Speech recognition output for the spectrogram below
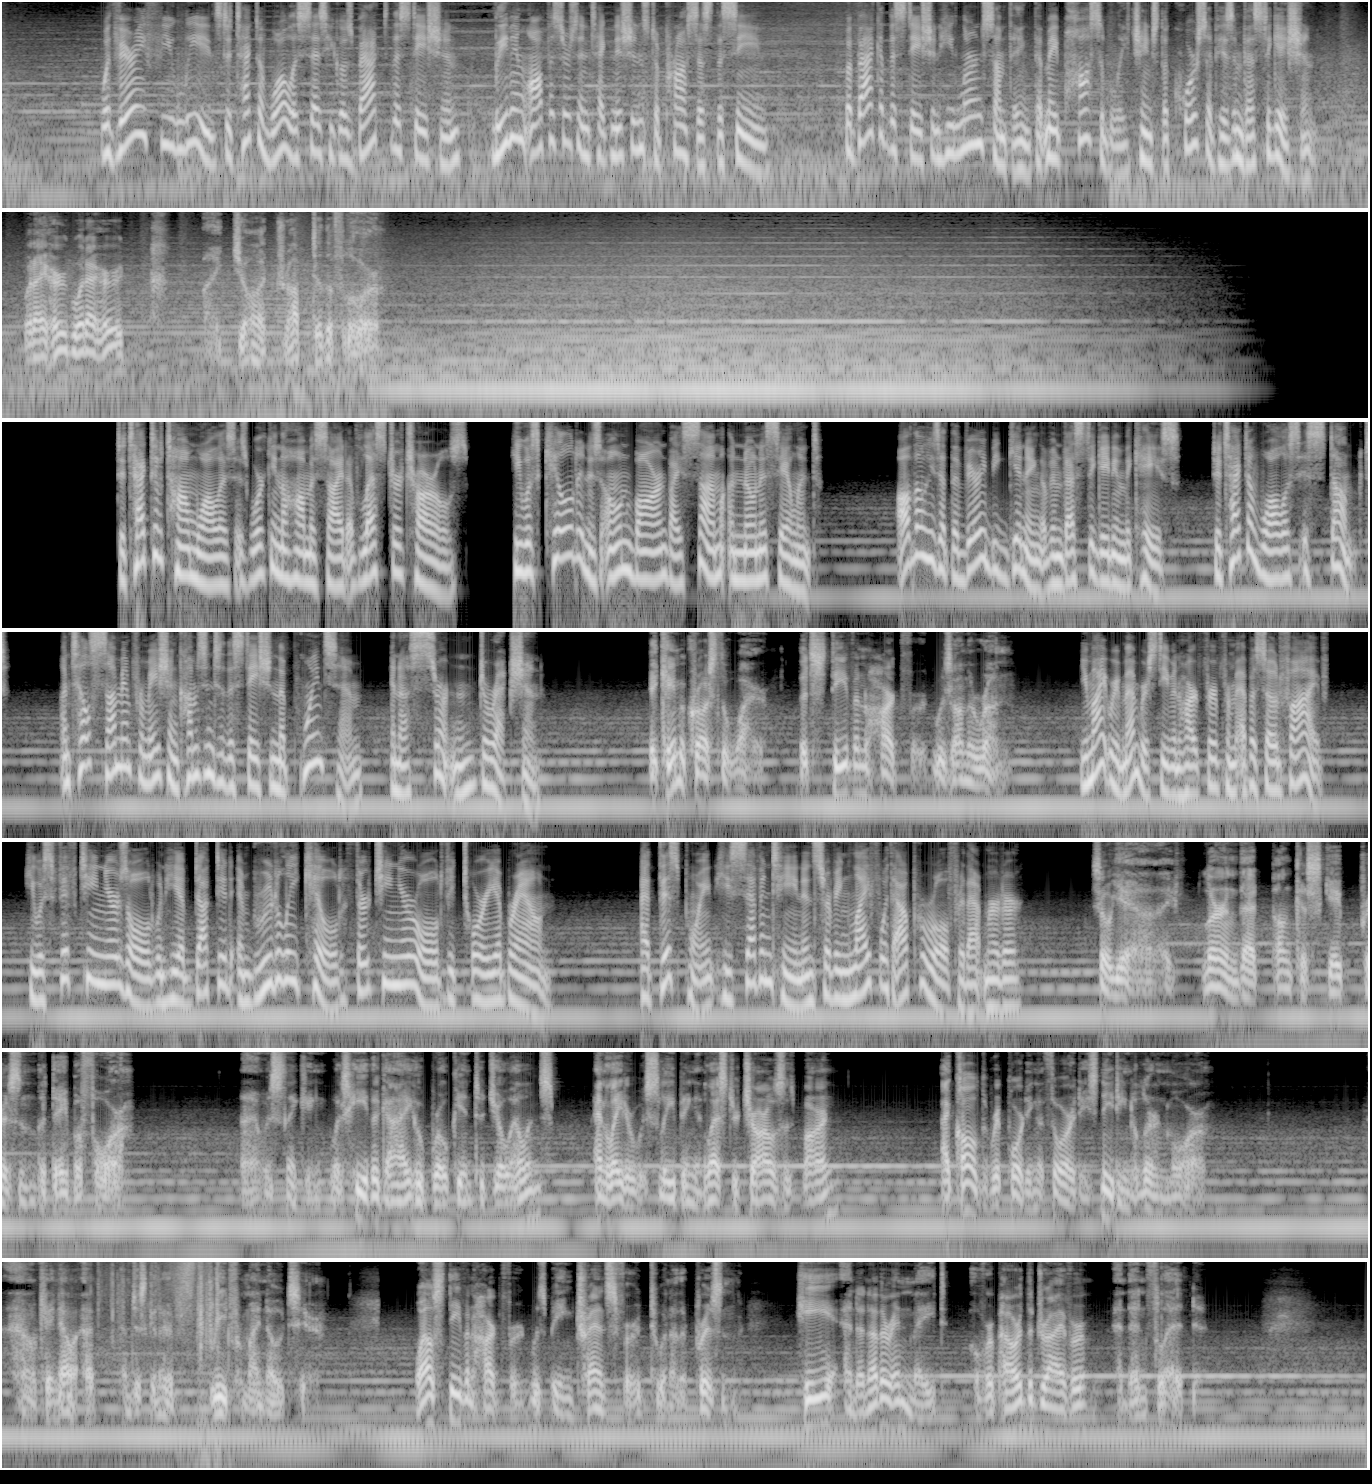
With very few leads, Detective Wallace says he goes back to the station, leaving officers and technicians to process the scene. But back at the station, he learned something that may possibly change the course of his investigation. When I heard what I heard, my jaw dropped to the floor. Detective Tom Wallace is working the homicide of Lester Charles. He was killed in his own barn by some unknown assailant. Although he's at the very beginning of investigating the case, Detective Wallace is stumped until some information comes into the station that points him in a certain direction. It came across the wire that Stephen Hartford was on the run. You might remember Stephen Hartford from episode 5. He was 15 years old when he abducted and brutally killed 13 year old Victoria Brown. At this point, he's 17 and serving life without parole for that murder. So, yeah, I learned that punk escaped prison the day before. I was thinking, was he the guy who broke into Joellen's and later was sleeping in Lester Charles's barn? I called the reporting authorities, needing to learn more. Okay, now uh, I'm just going to read from my notes here. While Stephen Hartford was being transferred to another prison, he and another inmate overpowered the driver and then fled.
